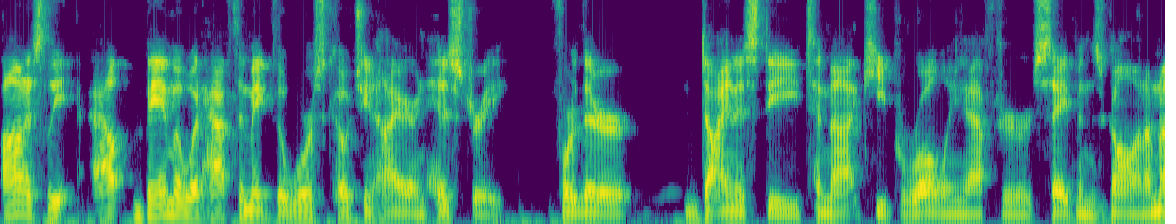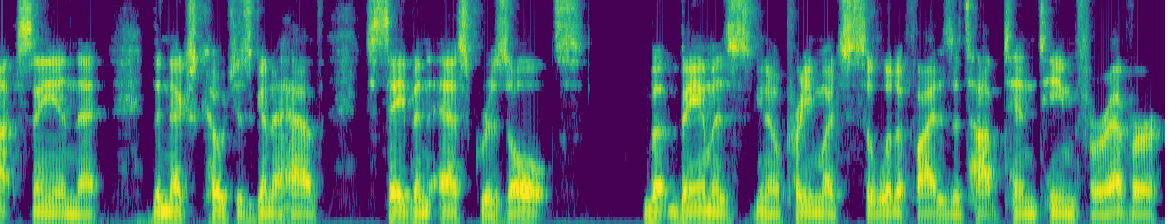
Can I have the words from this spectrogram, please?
honestly, Al- Bama would have to make the worst coaching hire in history for their dynasty to not keep rolling after Saban's gone. I'm not saying that the next coach is going to have Saban esque results, but Bama's you know pretty much solidified as a top ten team forever.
